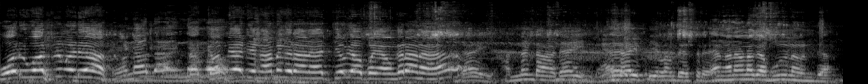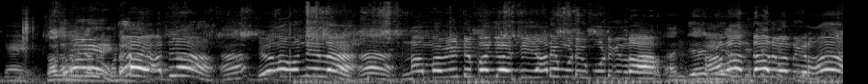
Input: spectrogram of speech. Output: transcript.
கண்ணா ஒற்றுமையா ஒரு ஒற்றுமையா இந்த கம்மியாட்டி எங்க அண்ணங்கிறானே செவியா பையன் அவங்கிறானே டேய் அண்ணன்டா டேய். ஏன்டா இப்படி எல்லாம் பேசுற? எங்க அண்ணனுக்கா முழு நான் வந்தேன் ஏய், அர்ஜுனா, ஆ? இதெல்லாம் ஒண்ணும் இல்ல. ஆ. நம்ம வீட்டு பஞ்சாயத்து யாரையும் முட்டுக்கு போட்டுக்குதுடா. அதான் ஆளு வந்துக்கிறான்.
